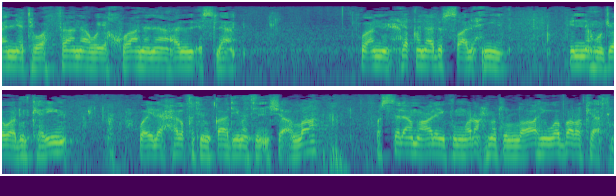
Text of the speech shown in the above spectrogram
أن يتوفانا وإخواننا على الإسلام وأن يلحقنا بالصالحين. إنه جواد كريم وإلى حلقة قادمة إن شاء الله. والسلام عليكم ورحمة الله وبركاته.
